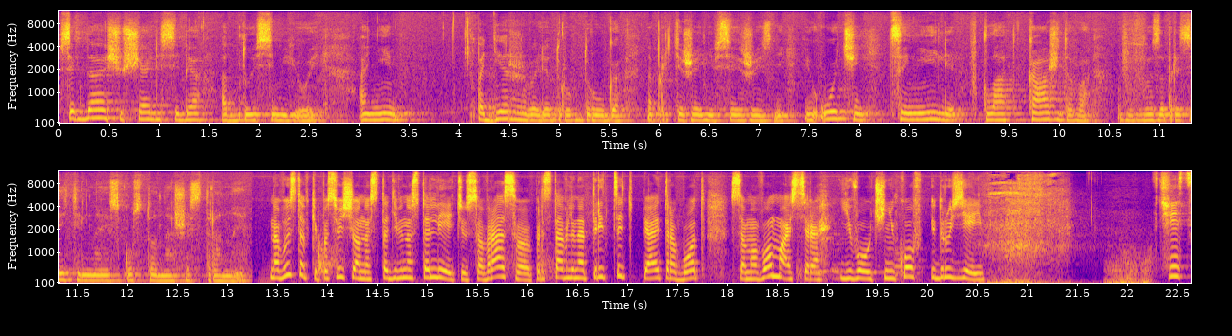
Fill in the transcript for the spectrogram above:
всегда ощущали себя одной семьей. Они поддерживали друг друга на протяжении всей жизни и очень ценили вклад каждого в изобразительное искусство нашей страны. На выставке, посвященной 190-летию Саврасова, представлено 35 работ самого мастера, его учеников и друзей. Честь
